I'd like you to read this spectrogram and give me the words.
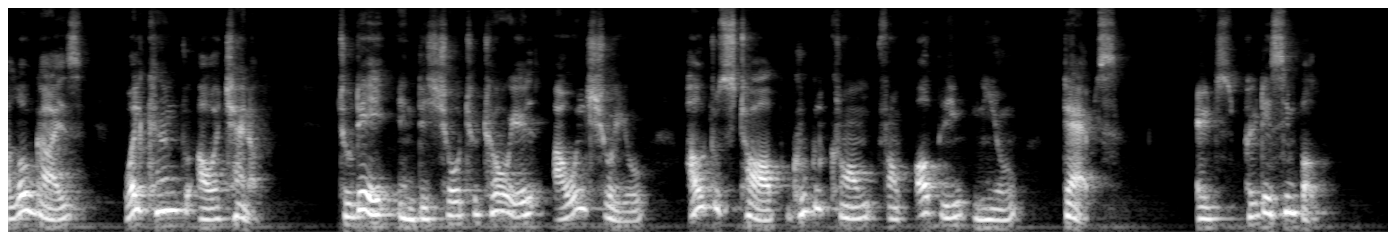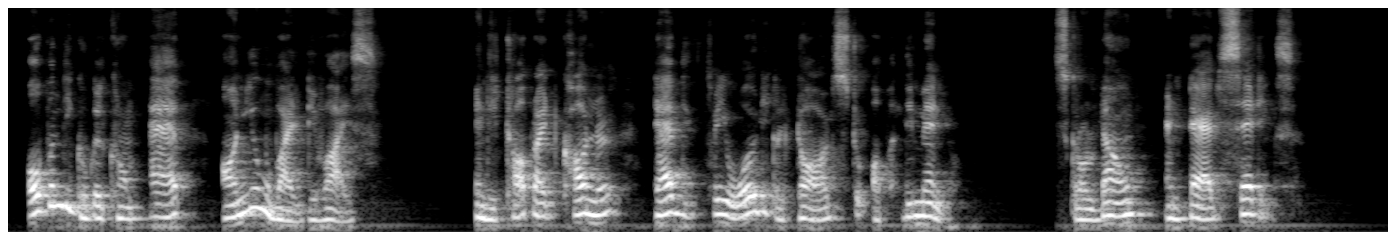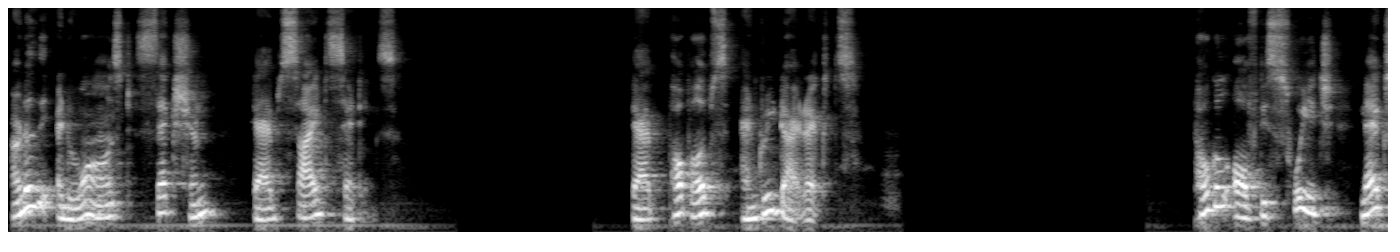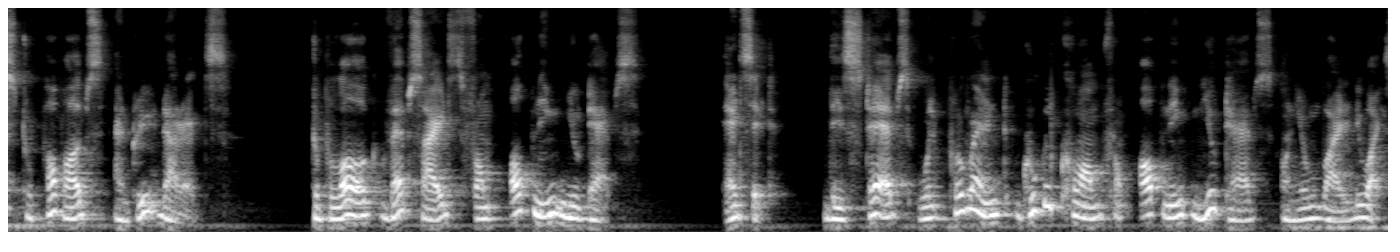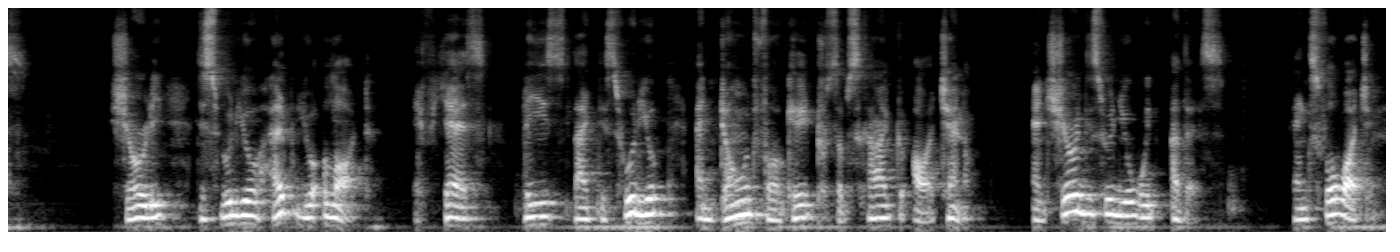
Hello guys, welcome to our channel. Today in this short tutorial, I will show you how to stop Google Chrome from opening new tabs. It's pretty simple. Open the Google Chrome app on your mobile device. In the top right corner, tap the three vertical dots to open the menu. Scroll down and tap Settings. Under the Advanced section, tap Site Settings. Tab Pop-ups and Redirects. Toggle off the switch next to pop-ups and redirects to block websites from opening new tabs. That's it. These steps will prevent Google Chrome from opening new tabs on your mobile device. Surely this video helped you a lot. If yes, please like this video and don't forget to subscribe to our channel and share this video with others. Thanks for watching.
